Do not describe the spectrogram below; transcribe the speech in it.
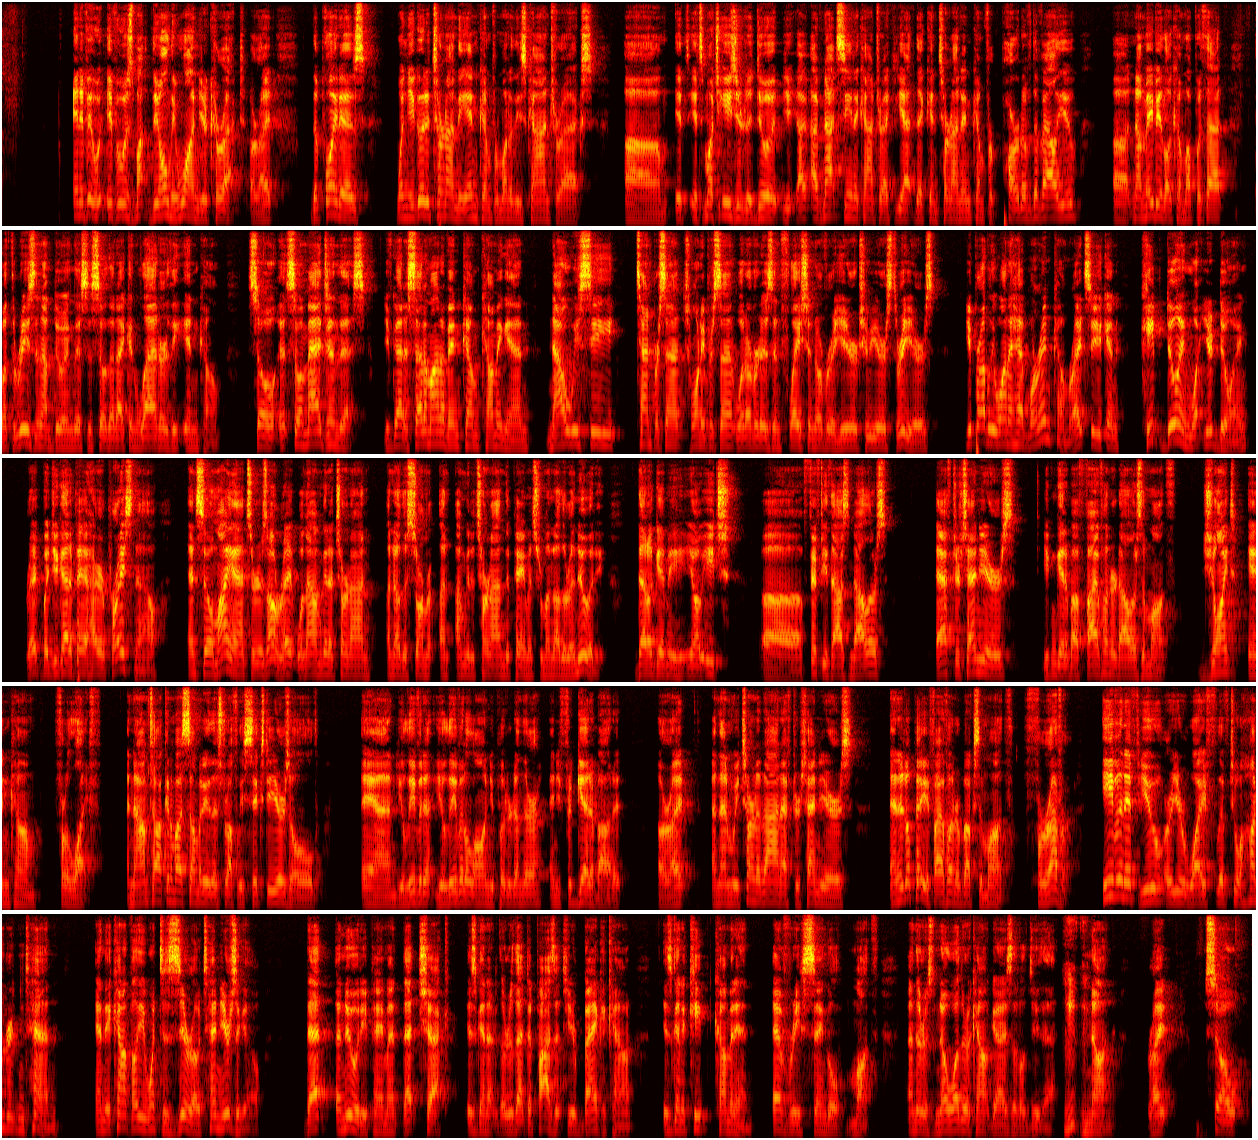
And if it if it was my, the only one, you're correct. All right. The point is, when you go to turn on the income from one of these contracts, um, it's it's much easier to do it. I, I've not seen a contract yet that can turn on income for part of the value. Uh, now maybe they'll come up with that, but the reason I'm doing this is so that I can ladder the income. So so imagine this: you've got a set amount of income coming in. Now we see 10%, 20%, whatever it is, inflation over a year, two years, three years. You probably want to have more income, right? So you can keep doing what you're doing, right? But you got to pay a higher price now. And so my answer is, all right, well now I'm going to turn on another. I'm going to turn on the payments from another annuity. That'll give me, you know, each uh, fifty thousand dollars. After ten years, you can get about five hundred dollars a month joint income for life. And now I'm talking about somebody that's roughly sixty years old, and you leave it you leave it alone, you put it in there, and you forget about it. All right. And then we turn it on after 10 years and it'll pay you 500 bucks a month forever. Even if you or your wife live to 110 and the account value went to zero 10 years ago, that annuity payment, that check is going to, or that deposit to your bank account is going to keep coming in every single month. And there is no other account, guys, that'll do that. Mm-mm. None. Right. So,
